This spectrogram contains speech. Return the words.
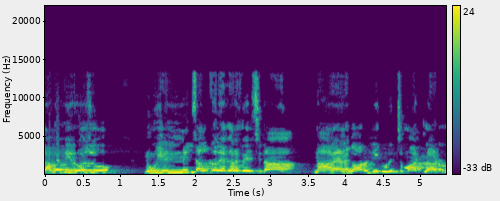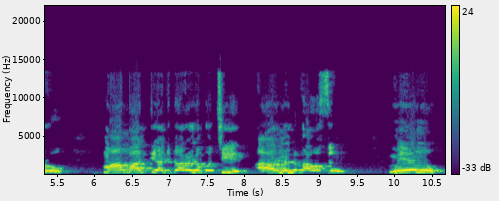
కాబట్టి ఈరోజు నువ్వు ఎన్ని చంకలు ఎగరవేసినా నారాయణ గారు నీ గురించి మాట్లాడరు. మా పార్టీ అధికారంలోకి వచ్చి ఆరు నెలలు కావస్తుంది. మేము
